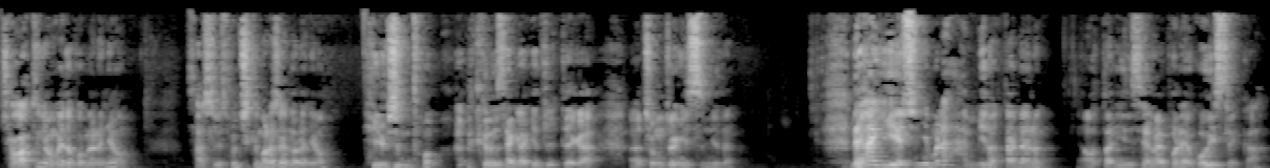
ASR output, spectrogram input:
저 같은 경우에도 보면은요. 사실 솔직히 말하자면요. 요즘도 그런 생각이 들 때가 종종 있습니다. 내가 예수님을 안 믿었다면 어떤 인생을 보내고 있을까?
